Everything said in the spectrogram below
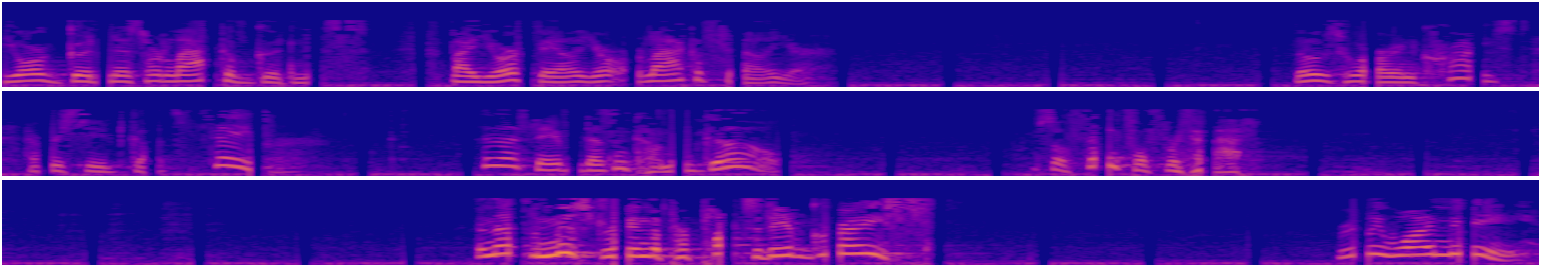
your goodness or lack of goodness, by your failure or lack of failure. Those who are in Christ have received God's favor. And that favor doesn't come and go. I'm so thankful for that. And that's the mystery and the perplexity of grace. Really, why me?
